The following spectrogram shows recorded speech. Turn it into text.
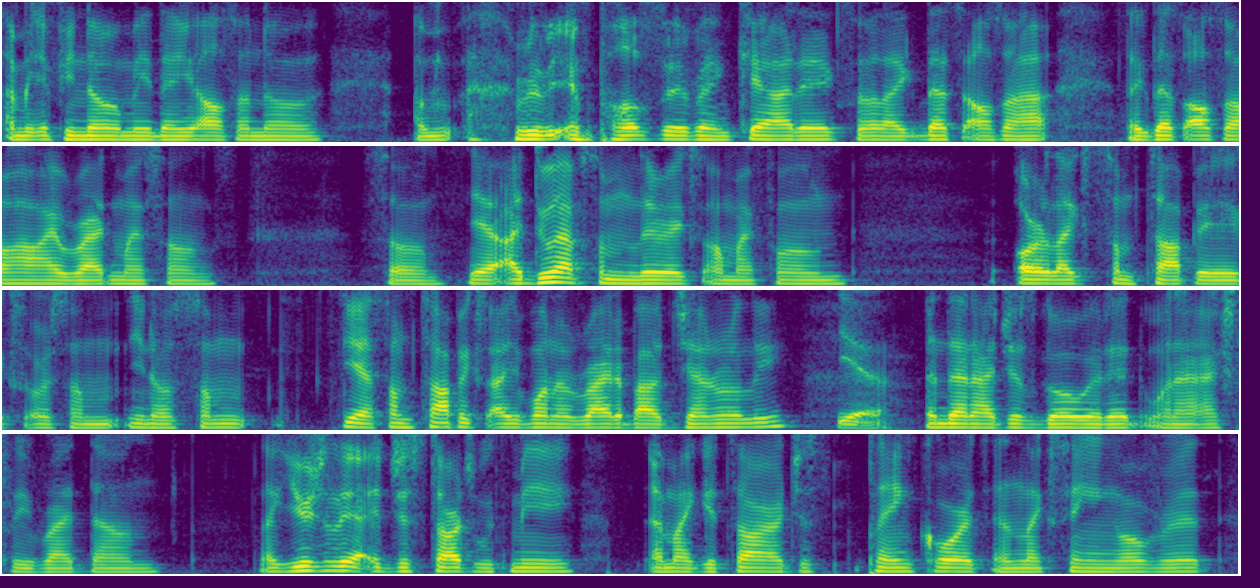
I mean, if you know me, then you also know I'm really impulsive and chaotic. So like, that's also how, like, that's also how I write my songs. So yeah, I do have some lyrics on my phone, or like some topics, or some, you know, some, yeah, some topics I want to write about generally yeah and then I just go with it when I actually write down. Like usually it just starts with me and my guitar just playing chords and like singing over it,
